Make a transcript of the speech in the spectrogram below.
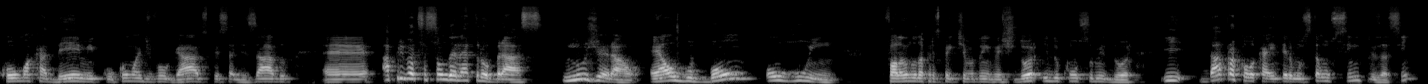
como acadêmico, como advogado especializado, é, a privatização da Eletrobras, no geral, é algo bom ou ruim? Falando da perspectiva do investidor e do consumidor. E dá para colocar em termos tão simples assim?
